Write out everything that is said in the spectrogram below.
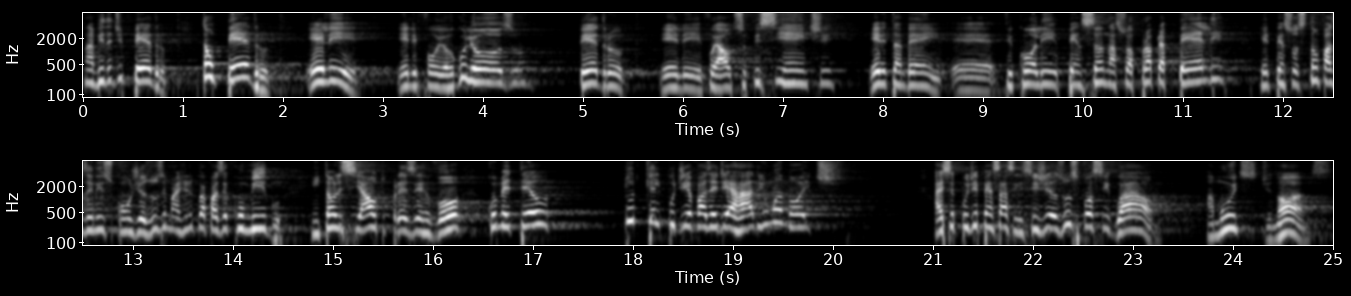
na vida de Pedro. Então, Pedro, ele, ele foi orgulhoso, Pedro, ele foi autossuficiente, ele também é, ficou ali pensando na sua própria pele, ele pensou, se estão fazendo isso com Jesus, imagina o que vai fazer comigo. Então ele se autopreservou, cometeu tudo que ele podia fazer de errado em uma noite. Aí você podia pensar assim: se Jesus fosse igual a muitos de nós,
